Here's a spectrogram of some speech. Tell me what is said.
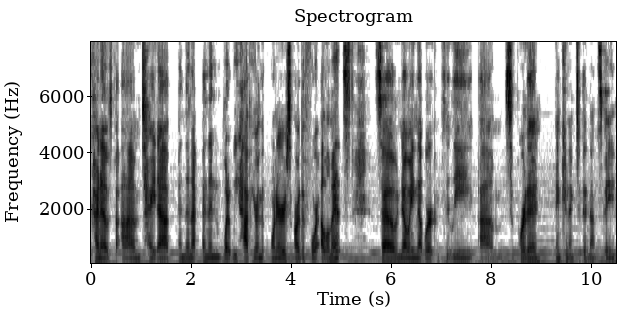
kind of um, tied up and then and then what we have here in the corners are the four elements so knowing that we're completely um, supported and connected in that space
